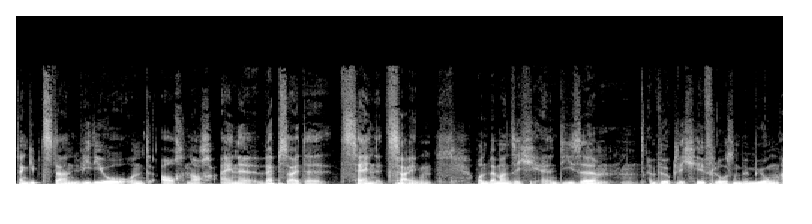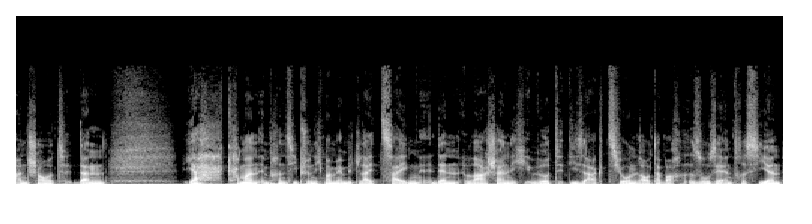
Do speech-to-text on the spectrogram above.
Dann gibt es da ein Video und auch noch eine Webseite Zähne zeigen. Und wenn man sich äh, diese wirklich hilflosen Bemühungen anschaut, dann ja, kann man im Prinzip schon nicht mal mehr Mitleid zeigen, denn wahrscheinlich wird diese Aktion Lauterbach so sehr interessieren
